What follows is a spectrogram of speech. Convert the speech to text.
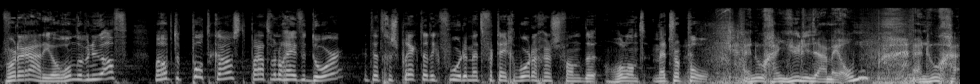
Voor de radio ronden we nu af. Maar op de podcast praten we nog even door. Met het gesprek dat ik voerde met vertegenwoordigers van de Holland Metropool. En hoe gaan jullie daarmee om? En hoe ga,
